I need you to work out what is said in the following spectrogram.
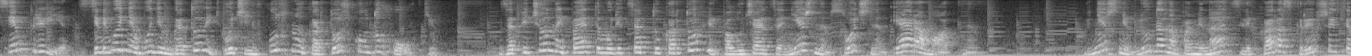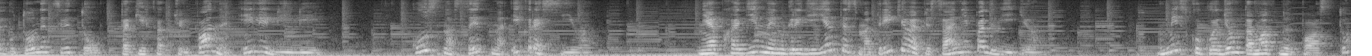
Всем привет! Сегодня будем готовить очень вкусную картошку в духовке. Запеченный по этому рецепту картофель получается нежным, сочным и ароматным. Внешне блюдо напоминает слегка раскрывшиеся бутоны цветов, таких как тюльпаны или лилии. Вкусно, сытно и красиво. Необходимые ингредиенты смотрите в описании под видео. В миску кладем томатную пасту,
